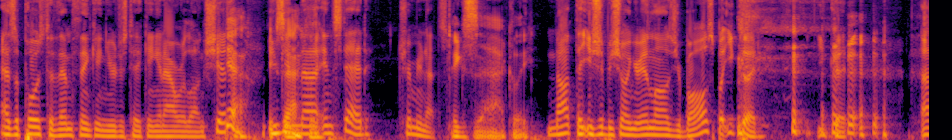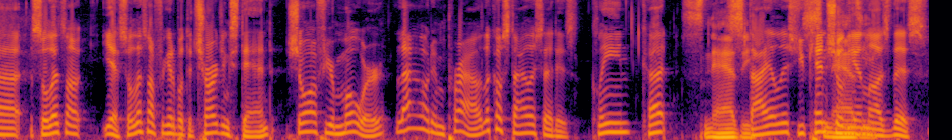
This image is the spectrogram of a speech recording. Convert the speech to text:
As opposed to them thinking you're just taking an hour long shit. Yeah, You can, uh, exactly. instead, trim your nuts. Exactly. Not that you should be showing your in-laws your balls, but you could. you could. Uh, so let's not. Yeah. So let's not forget about the charging stand. Show off your mower, loud and proud. Look how stylish that is. Clean, cut, Snazzy. stylish. You can show the in-laws this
